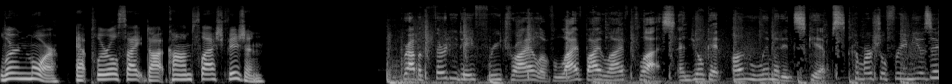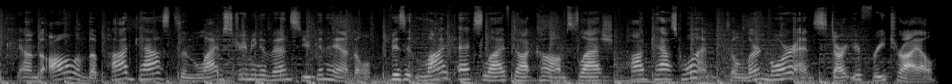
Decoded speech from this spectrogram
Learn more at pluralsight.com/vision. Grab a 30-day free trial of LiveXLive Plus, and you'll get unlimited skips, commercial-free music, and all of the podcasts and live streaming events you can handle. Visit livexlive.com slash podcast one to learn more and start your free trial.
